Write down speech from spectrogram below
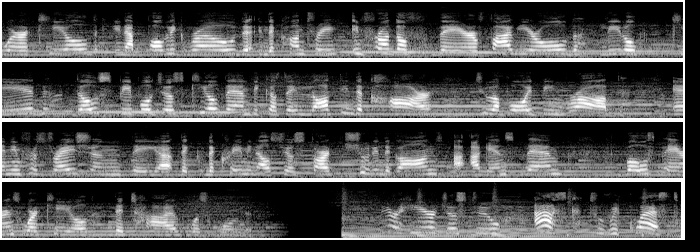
were killed in a public road in the country in front of their five year old little kid. Those people just killed them because they locked in the car to avoid being robbed. And in frustration, uh, the, the criminals just start shooting the guns uh, against them. Both parents were killed, the child was wounded. We are here just to ask, to request,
